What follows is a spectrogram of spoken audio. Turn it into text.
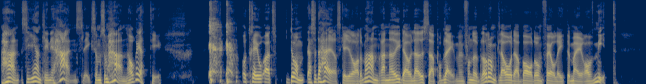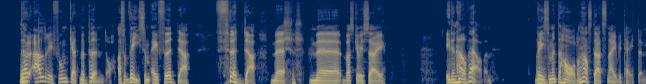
han, så egentligen är hans liksom, som han har rätt till. och tror att de, alltså det här ska göra de andra nöjda och lösa problemen för nu blir de glada bara de får lite mer av mitt. Det har aldrig funkat med bönder. Alltså vi som är födda, födda med, med vad ska vi säga, i den här världen. Vi Mm. som inte har den här statsnaiviteten.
